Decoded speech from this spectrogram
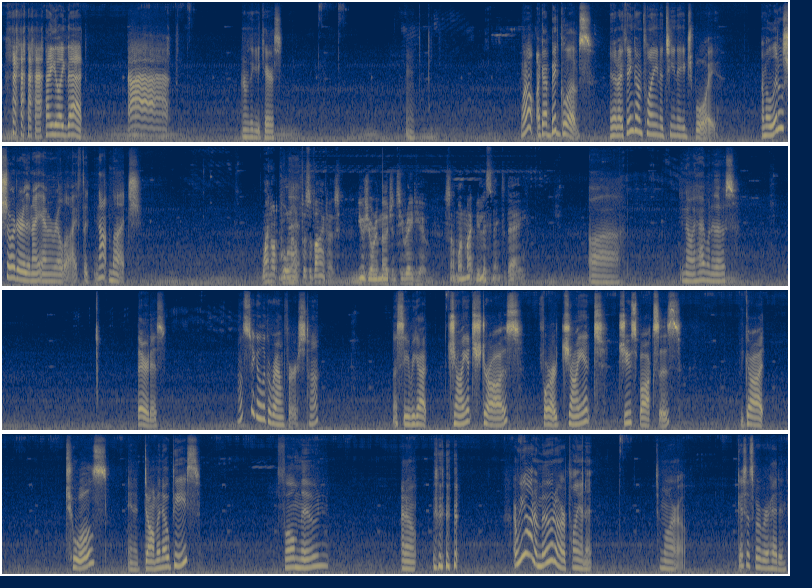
How do you like that? Ah! I don't think he cares. Hmm. Well, I got big gloves. And I think I'm playing a teenage boy. I'm a little shorter than I am in real life, but not much. Why not call out for survivors? Use your emergency radio. Someone might be listening today. Uh, didn't know I had one of those. There it is. Let's take a look around first, huh? Let's see, we got giant straws for our giant juice boxes. We got tools and a domino piece. Full moon. I don't. Are we on a moon or a planet? Tomorrow. I guess that's where we're headed.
